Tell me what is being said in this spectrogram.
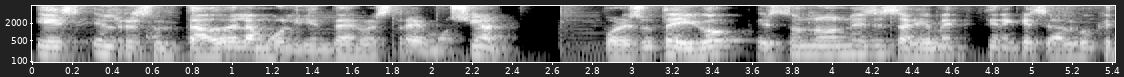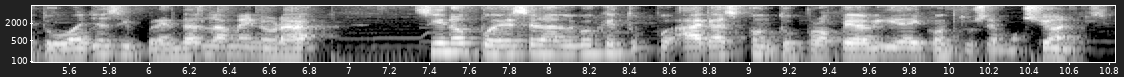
es el resultado de la molienda de nuestra emoción. Por eso te digo, esto no necesariamente tiene que ser algo que tú vayas y prendas la menorá, sino puede ser algo que tú hagas con tu propia vida y con tus emociones.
